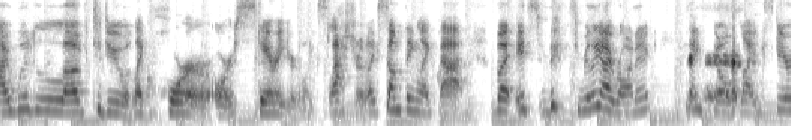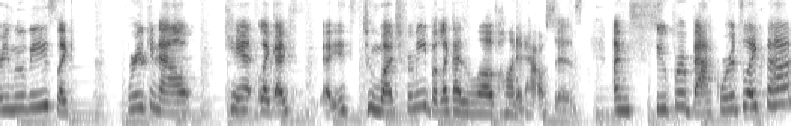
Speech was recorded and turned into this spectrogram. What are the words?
I would love to do like horror or scary or like slasher, like something like that. But it's it's really ironic I don't like scary movies. Like freaking out, can't like I it's too much for me, but like I love haunted houses. I'm super backwards like that,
